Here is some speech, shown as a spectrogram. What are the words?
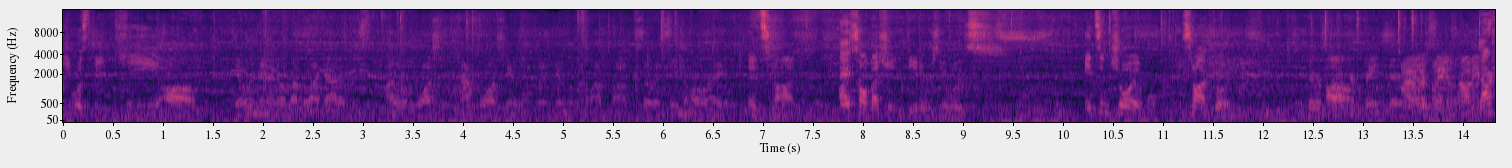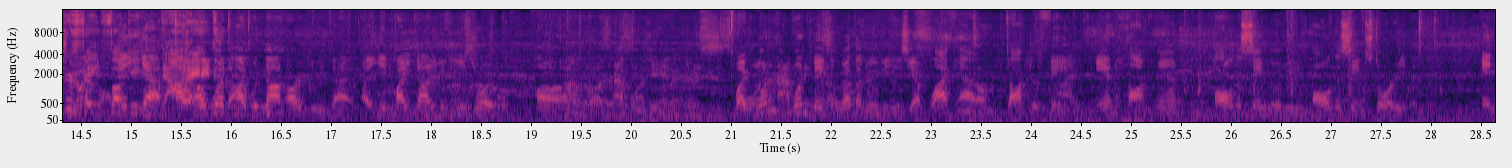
He was the key. Um, The only thing I know about Black Adam is I was watching, half watching it and playing games on my laptop, so it seemed alright. it's not. I saw that shit in theaters. It was. It's enjoyable. It's not good. There was Doctor Fate there. I would say it's not even Dr. Fate enjoyable. fucking yeah, I, I died. would. I would not argue that. I, it might not even be enjoyable. Um, don't know, I was half watching it. and there's like one one and a half one things big thing about that movie is yeah, Black Adam, Doctor Fate, and Hawkman all in the same movie, all in the same story, and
